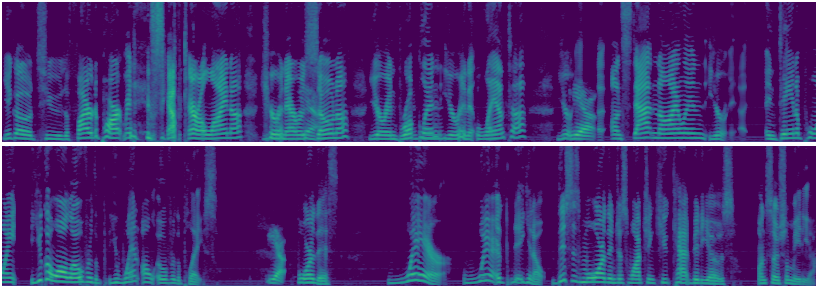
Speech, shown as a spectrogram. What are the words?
You go to the fire department in South Carolina. You're in Arizona. You're in Brooklyn. Mhm. You're in Atlanta. You're Yeah. uh, on Staten Island. You're uh, in Dana Point. You go all over the. You went all over the place Yeah. for this. Where, where, you know, this is more than just watching cute cat videos on social media.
